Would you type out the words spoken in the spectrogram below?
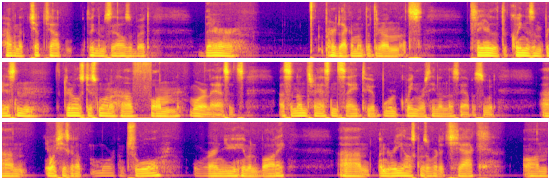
having a chit chat between themselves about their predicament that they're in. It's clear that the Queen is embracing the girls just want to have fun, more or less. It's it's an interesting side to a Borg Queen we're seeing in this episode. And you know, she's got more control over a new human body. And when Rios comes over to check on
